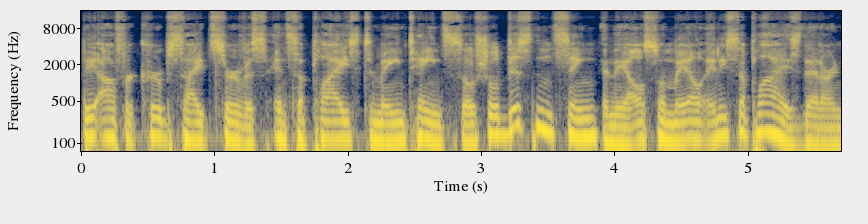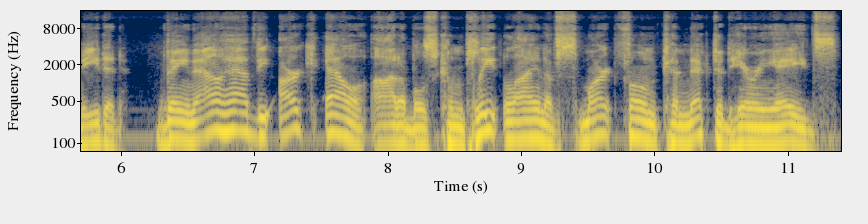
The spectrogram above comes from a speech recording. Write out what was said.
They offer curbside service and supplies to maintain social distancing, and they also mail any supplies that are needed. They now have the Arc L Audible's complete line of smartphone connected hearing aids.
